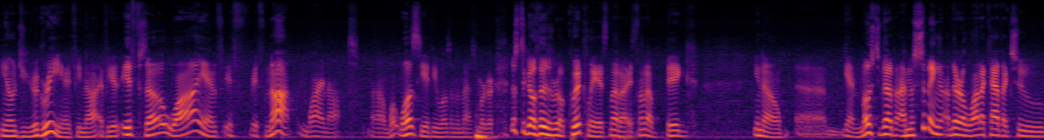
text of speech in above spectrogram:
You know, do you agree? And if you not, if you if so, why? And if if, not, why not? Uh, what was he if he wasn't a mass murderer? Just to go through this real quickly, it's not a it's not a big, you know, uh, again, most of it. I'm assuming there are a lot of Catholics who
